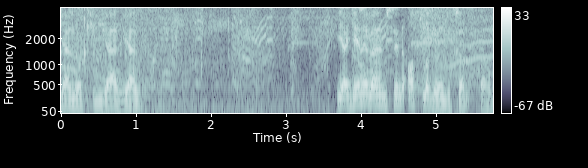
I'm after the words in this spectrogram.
Gel bakayım gel gel. Ya gene ben seni atla bir öldürsem tamam.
